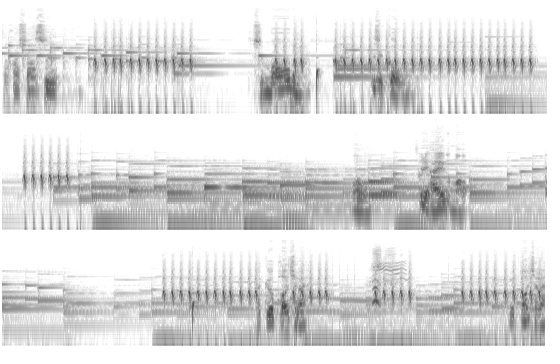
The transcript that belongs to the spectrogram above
这好像是，这是猫吗？这是狗？哦，这里还有一个猫，给我跑起来！给我跑起来！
